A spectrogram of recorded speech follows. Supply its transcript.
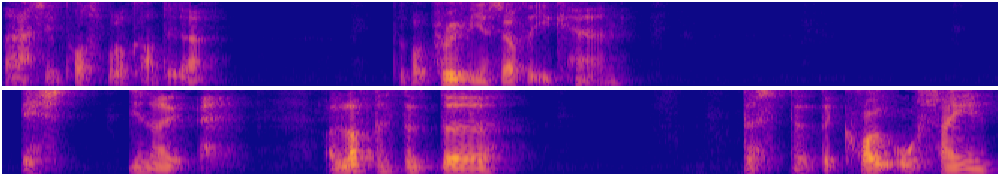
that's impossible, I can't do that. But by proving yourself that you can, it's, you know, I love the, the, the, the, the, quote or saying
